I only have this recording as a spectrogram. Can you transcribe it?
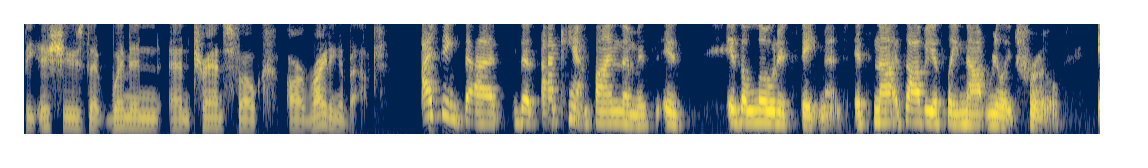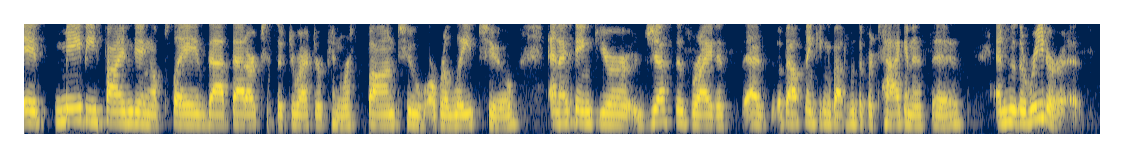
the issues that women and trans folk are writing about? I think that that I can't find them is is is a loaded statement. It's not. It's obviously not really true. It's maybe finding a play that that artistic director can respond to or relate to. And I think you're just as right as, as about thinking about who the protagonist is and who the reader is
